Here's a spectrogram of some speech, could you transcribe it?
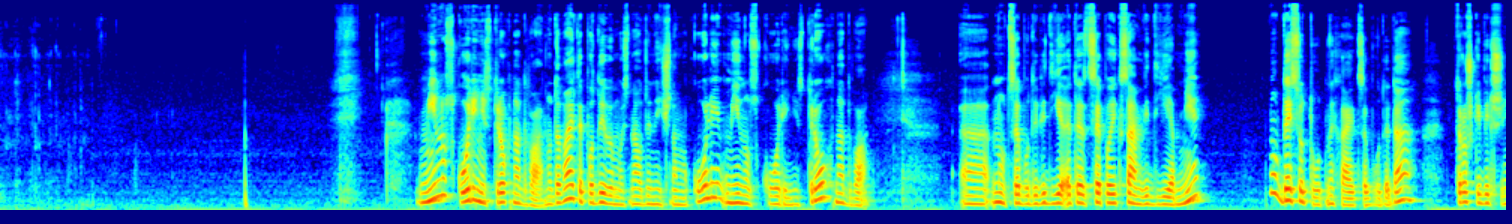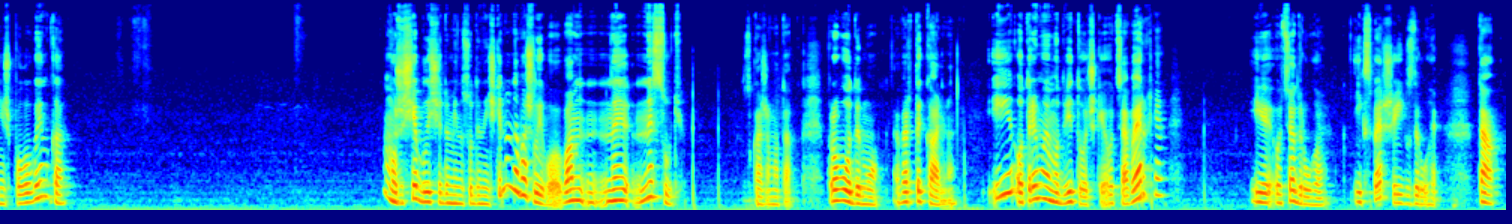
Мінус корінь із 3 на 2. Ну, давайте подивимось на одиничному колі. Мінус корінь із 3 на 2. Е, ну, це буде від'є... це, це по іксам від'ємні. Ну, десь отут, нехай це буде, да? трошки більше, ніж половинка. Може, ще ближче до мінус одинички. Ну, неважливо, вам не, не суть, скажімо так. Проводимо вертикально і отримуємо дві точки. Оця верхня і оця друга. Х перше, х друге. Так,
